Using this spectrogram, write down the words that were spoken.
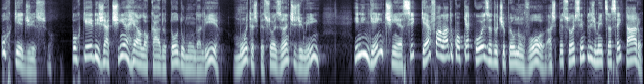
Por que disso? Porque ele já tinha realocado todo mundo ali, muitas pessoas antes de mim, e ninguém tinha sequer falado qualquer coisa do tipo eu não vou, as pessoas simplesmente aceitaram.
